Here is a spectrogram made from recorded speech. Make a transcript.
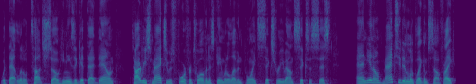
with that little touch. So he needs to get that down. Tyrese Maxey was four for 12 in this game with 11 points, six rebounds, six assists. And, you know, Maxey didn't look like himself. Like,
